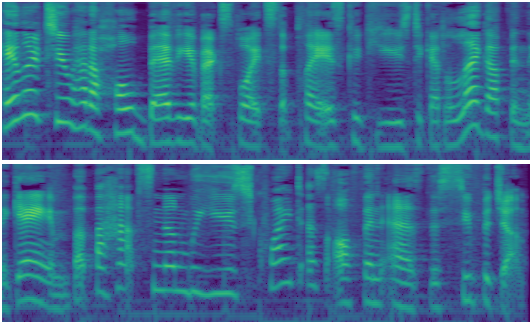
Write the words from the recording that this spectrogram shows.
Halo 2 had a whole bevy of exploits that players could use to get a leg up in the game, but perhaps none were used quite as often as the super jump.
